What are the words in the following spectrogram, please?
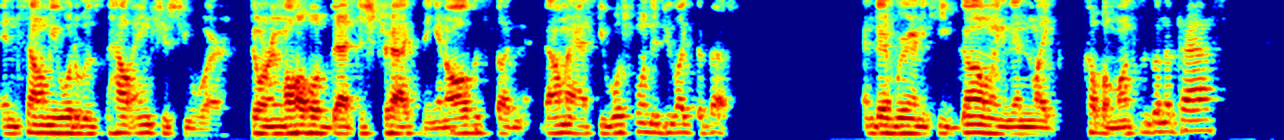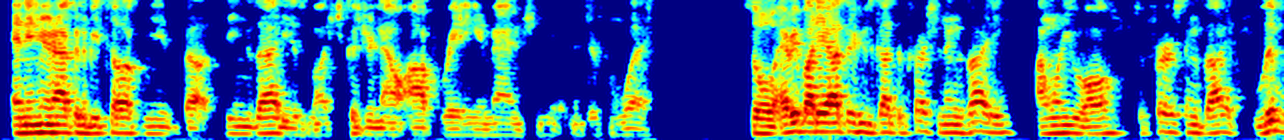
and tell me what it was, how anxious you were during all of that distracting. And all of a sudden, now I'm going to ask you, which one did you like the best? And then we're going to keep going. Then like a couple months is going to pass and then you're not going to be talking about the anxiety as much because you're now operating and managing it in a different way. So everybody out there who's got depression, anxiety, I want you all to first anxiety live,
